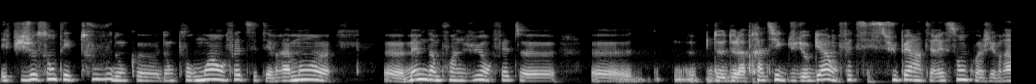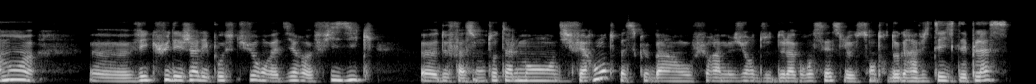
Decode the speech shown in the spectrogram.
et puis je sentais tout, donc, donc pour moi, en fait, c'était vraiment, même d'un point de vue, en fait, euh, de, la pratique du yoga, en fait, c'est super intéressant. Quoi. J'ai vraiment euh, euh, vécu déjà les postures, on va dire, physiques de façon totalement différente parce que ben au fur et à mesure de, la grossesse le centre de gravité il se déplace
